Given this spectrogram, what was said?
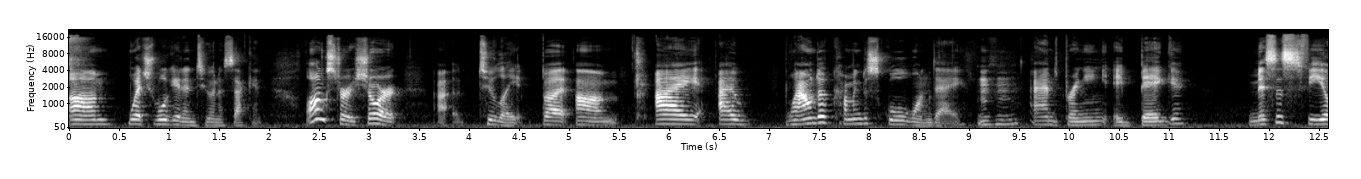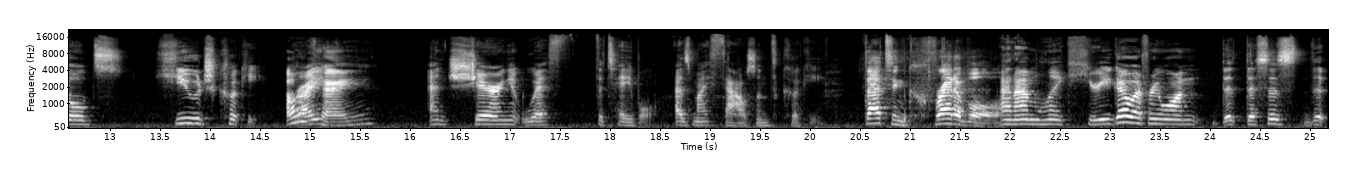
Um, which we'll get into in a second. Long story short, uh, too late, but um, I I wound up coming to school one day mm-hmm. and bringing a big Mrs. Fields huge cookie, right, Okay. and sharing it with the table as my thousandth cookie. That's incredible. And I'm like, here you go, everyone. Th- This is the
